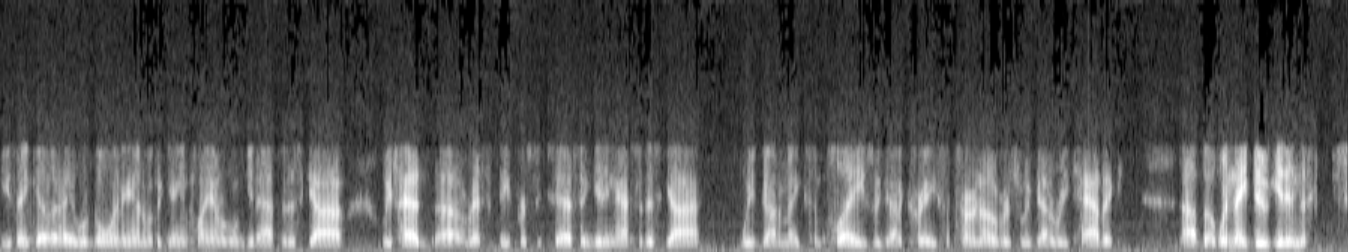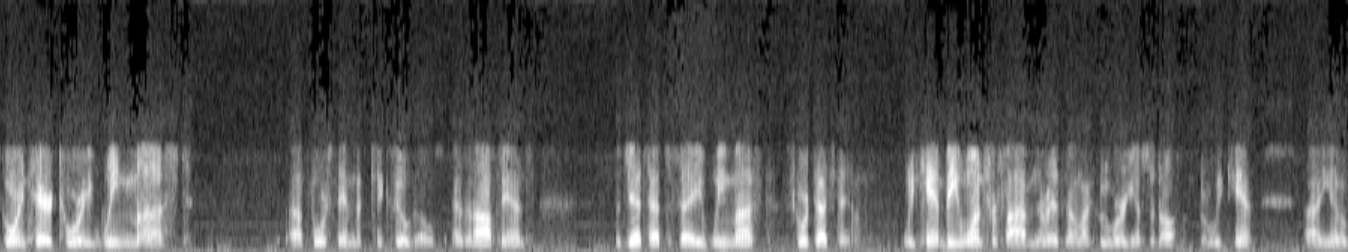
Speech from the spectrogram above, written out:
You think of it, hey, we're going in with a game plan. We're going to get after this guy. We've had a recipe for success in getting after this guy. We've got to make some plays. We've got to create some turnovers. We've got to wreak havoc. Uh, but when they do get into scoring territory, we must uh, force them to kick field goals. As an offense, the Jets have to say we must score touchdowns. We can't be one for five in the red zone like we were against the Dolphins. Or we can't, uh, you know,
